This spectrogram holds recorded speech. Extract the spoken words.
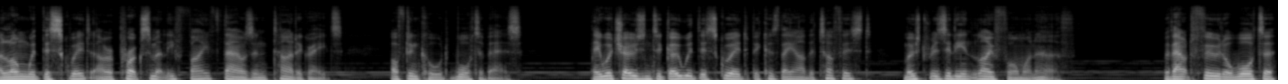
Along with the squid are approximately 5,000 tardigrades, often called water bears. They were chosen to go with the squid because they are the toughest, most resilient life form on Earth. Without food or water,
